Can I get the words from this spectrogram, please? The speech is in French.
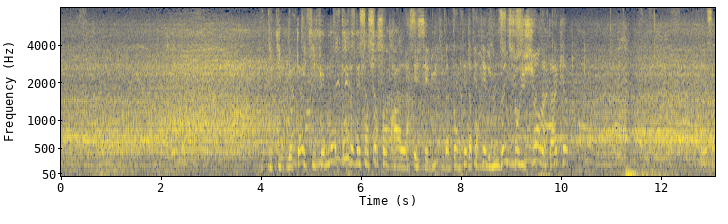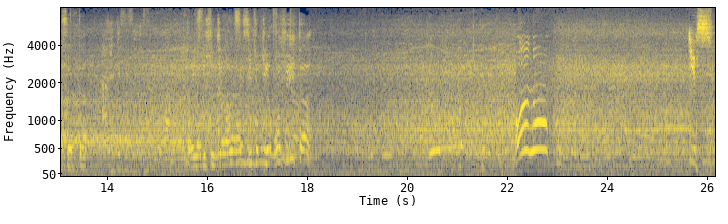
Équipe locale qui fait monter le défenseur central. Et c'est lui qui va tenter d'apporter de nouvelles solutions en attaque. Il s'accepte. Et il a du soutien dans l'axe, il faut qu'il en profite. Oh non Yes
